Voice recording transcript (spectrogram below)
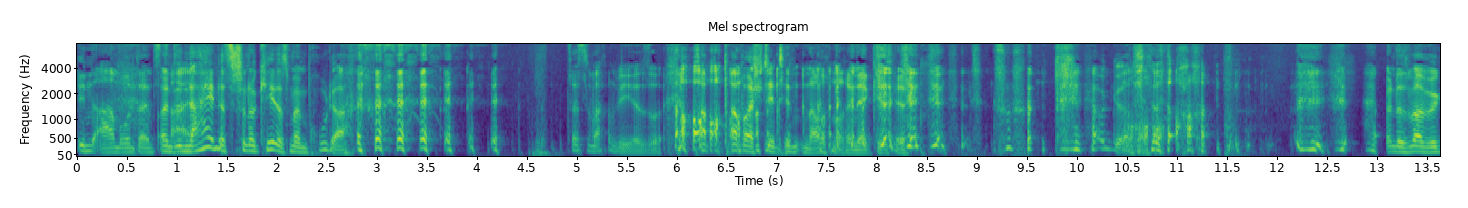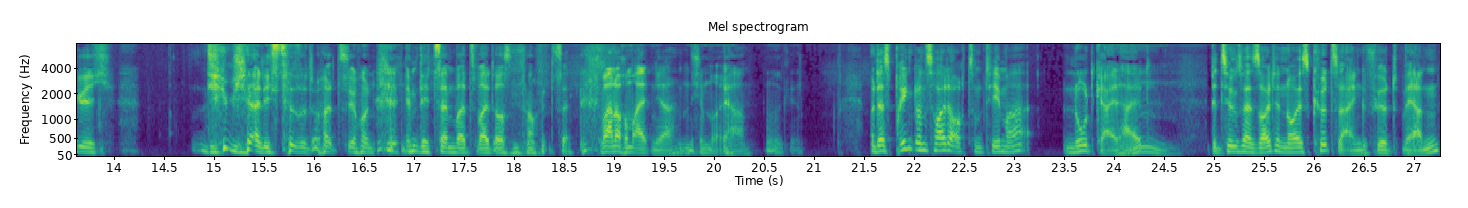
in Arm runter ins Und Tal. nein, das ist schon okay, das ist mein Bruder. Das machen wir hier so. Papa, Papa steht hinten auch noch in der Küche. Oh Gott. Und das war wirklich die widerlichste Situation im Dezember 2019. War noch im alten Jahr, nicht im neuen. Ja. Okay. Und das bringt uns heute auch zum Thema Notgeilheit. Beziehungsweise sollte ein neues Kürzel eingeführt werden.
